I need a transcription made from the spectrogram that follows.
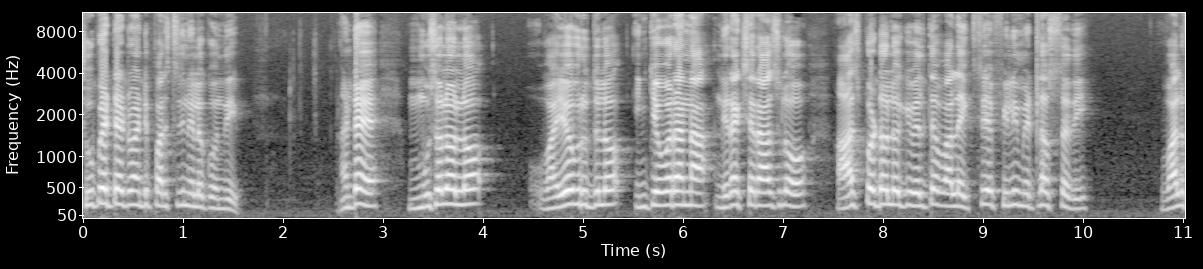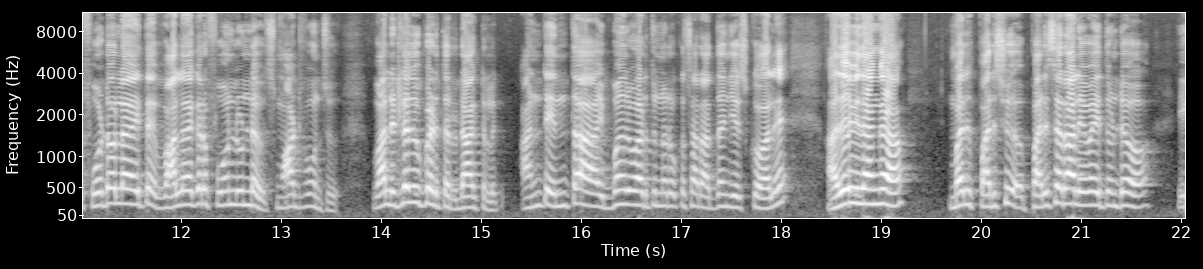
చూపెట్టేటువంటి పరిస్థితి నెలకొంది. అంటే ముసలోల్లో వయోవృద్ధులో ఇంకెవరన్నా నిరక్షరాస్యులో హాస్పిటల్లోకి వెళ్తే వాళ్ళ ఎక్స్రే ఫిలిం ఎట్లా వస్తుంది వాళ్ళ ఫోటోలో అయితే వాళ్ళ దగ్గర ఫోన్లు ఉండవు స్మార్ట్ ఫోన్స్. వాళ్ళు ఎట్లా చూపెడతారు డాక్టర్లకు అంటే ఎంత ఇబ్బంది పడుతున్నారో ఒకసారి అర్థం చేసుకోవాలి. అదేవిధంగా మరి పరిశు పరిసరాలు ఏవైతే ఉంటాయో ఈ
